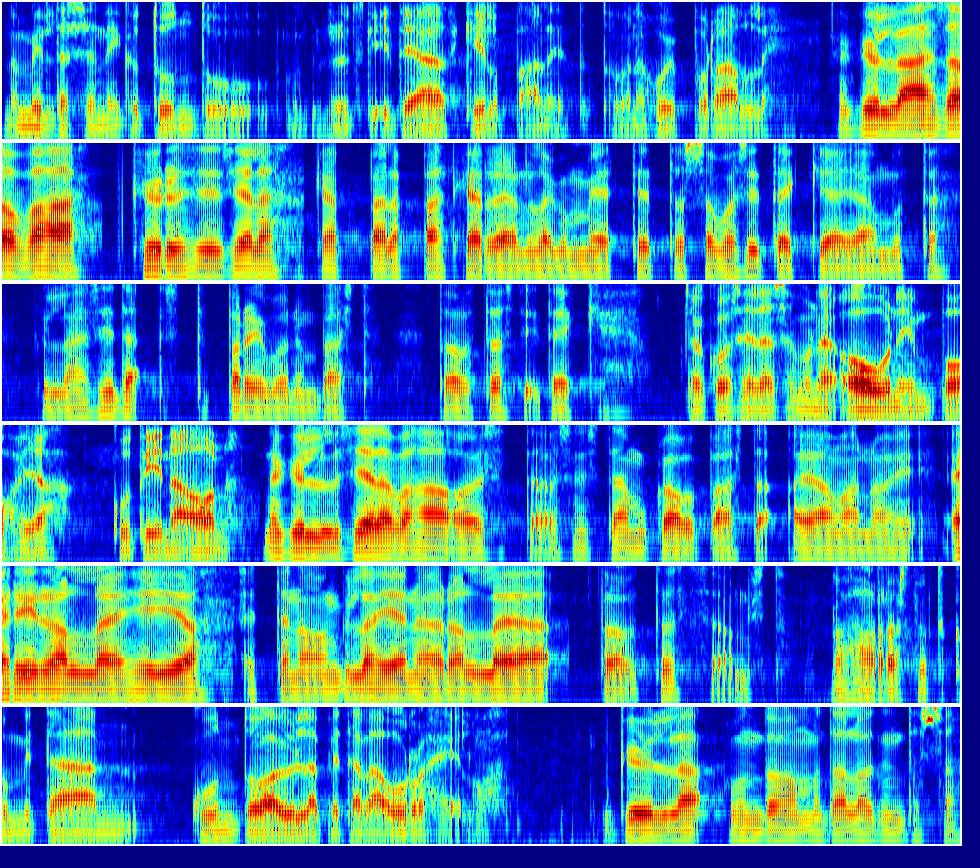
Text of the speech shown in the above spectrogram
No miltä se niin tuntuu, nyt itse ajat kilpaa, niin tuommoinen huippuralli? No kyllähän se on vähän kyrsiä siellä käppäillä pätkän reunalla, kun miettii, että tuossa voisi itsekin ajaa, mutta kyllähän siitä sitten pari vuoden päästä toivottavasti itsekin ajaa. Joko siellä semmoinen Ounin pohja kutina on? No kyllä siellä vähän olisi, että olisi sitä mukava päästä ajamaan noihin eri ralleihin ja että ne on kyllä hienoja ralleja ja toivottavasti se onnistuu. No harrastatko mitään kuntoa ylläpitävää urheilua? Kyllä, kuntohommat aloitin tuossa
